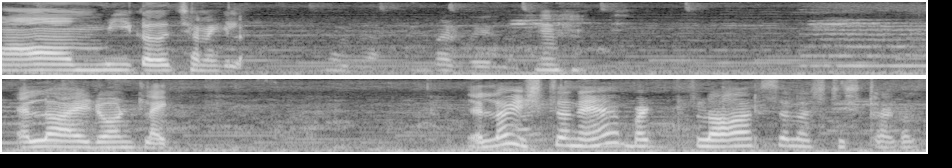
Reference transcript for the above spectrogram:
ಮಾಮ್ ಈ ಕಲರ್ ಚೆನ್ನಾಗಿಲ್ಲ. ಎಲ್ಲ. ಐ ಡೋಂಟ್ ಲೈಕ್ ಎಲ್ಲ ಇಷ್ಟನೇ ಬಟ್ ಫ್ಲವರ್ಸ್ ಎಲ್ಲ ಅಷ್ಟು ಇಷ್ಟ ಆಗಲ್ಲ.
